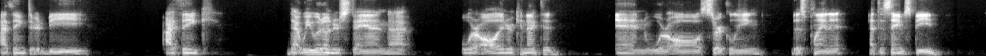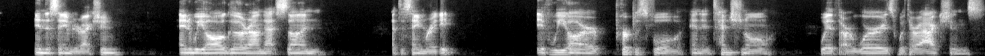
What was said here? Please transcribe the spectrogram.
I think there'd be, I think that we would understand that we're all interconnected and we're all circling this planet at the same speed in the same direction. And we all go around that sun at the same rate. If we are purposeful and intentional with our words, with our actions,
